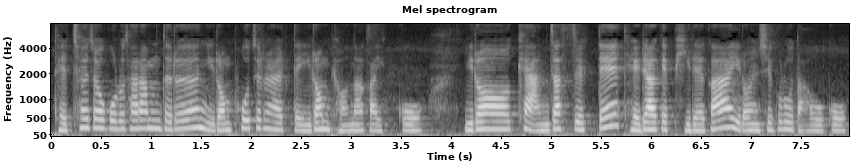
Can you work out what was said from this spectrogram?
대체적으로 사람들은 이런 포즈를 할 때 이런 변화가 있고 이렇게 앉았을 때 대략의 비례가 이런 식으로 나오고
